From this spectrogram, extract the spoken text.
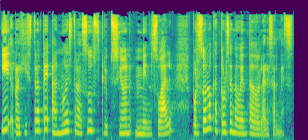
y regístrate a nuestra suscripción mensual por solo 14.90 dólares al mes.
